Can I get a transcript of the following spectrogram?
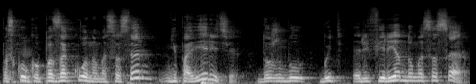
поскольку по законам СССР, не поверите, должен был быть референдум СССР.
